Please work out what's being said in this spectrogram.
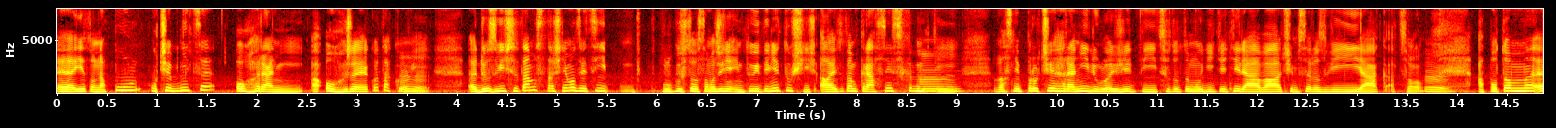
Eh, Je to napůl učebnice o hraní a o hře jako takový. Eh, Dozvíš se tam strašně moc věcí. Půlku z toho samozřejmě intuitivně tušíš, ale je to tam krásně schrnutý. Mhm. Vlastně proč je hraní důležitý, co to tomu dítěti dává, čím se rozvíjí, jak a co. Mhm. A potom eh,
